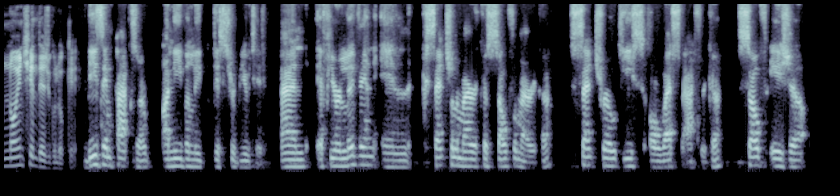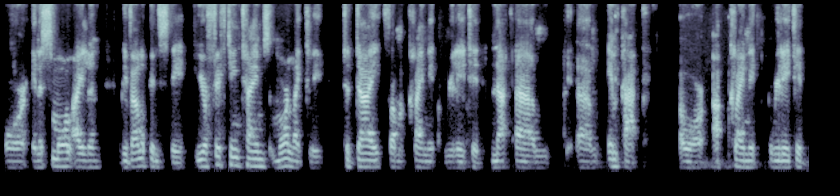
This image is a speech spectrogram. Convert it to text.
উন্নয়নশীল দেশগুলোকে These impacts are unevenly distributed. And if you're living in Central America, South America, Central, East, or West Africa, South Asia, or in a small island developing state, you're 15 times more likely to die from a climate related not, um, um, impact or a uh, climate related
